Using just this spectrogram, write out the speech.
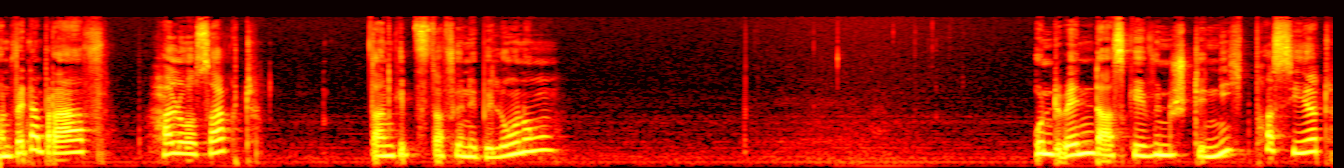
Und wenn er brav Hallo sagt, dann gibt es dafür eine Belohnung. Und wenn das Gewünschte nicht passiert,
